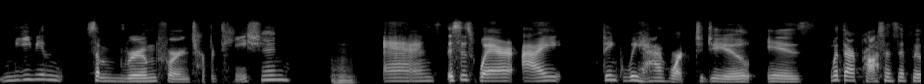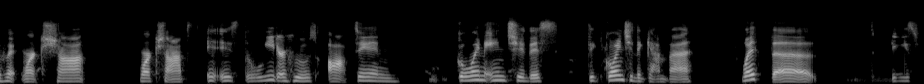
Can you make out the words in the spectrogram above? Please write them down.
leaving some room for interpretation mm-hmm. and this is where i think we have work to do is with our process improvement workshop workshops it is the leader who's often going into this going to the gemba with the these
